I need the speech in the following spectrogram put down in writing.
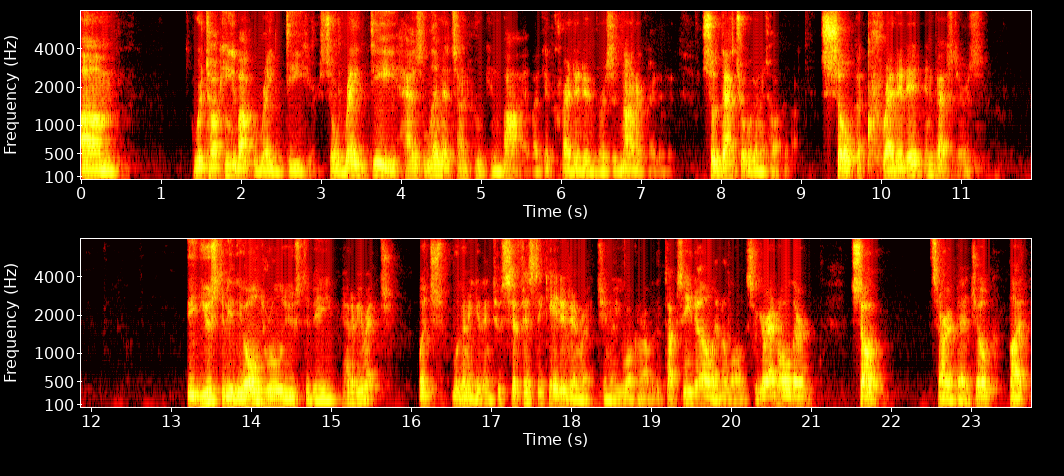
um, we're talking about Reg D here. So Reg D has limits on who can buy, like accredited versus non-accredited. So that's what we're going to talk about. So accredited investors, it used to be the old rule used to be you had to be rich, which we're going to get into. Sophisticated and rich. You know, you're walking around with a tuxedo and a long cigarette holder. So sorry, bad joke, but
